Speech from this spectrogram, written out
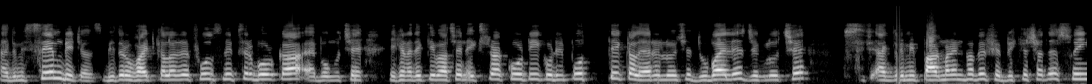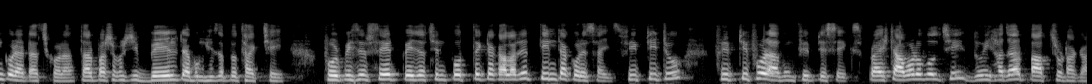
একদমই সেম ডিটেলস ভিতরে হোয়াইট কালারের ফুল স্লিপসের বোরকা এবং হচ্ছে এখানে দেখতে পাচ্ছেন এক্সট্রা কোটি কোটির প্রত্যেকটা লেয়ারে রয়েছে দুবাই লেস যেগুলো হচ্ছে একদমই পার্মানেন্ট ভাবে ফেব্রিক্সের সাথে সুইং করে অ্যাটাচ করা। তার পাশাপাশি বেল্ট এবং হিজাব তো থাকছেই। ফোর পিসের সেট পেয়ে যাচ্ছেন প্রত্যেকটা কালারের তিনটা করে size fifty two fifty four এবং ফিফটি সিক্স প্রাইসটা আবারও বলছি, দুই হাজার পাঁচশো টাকা।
